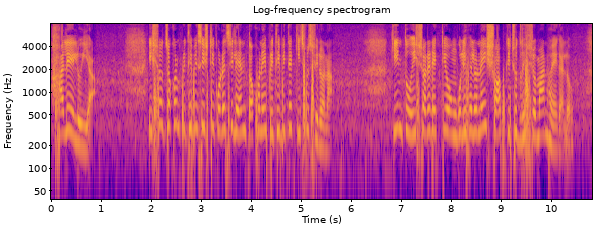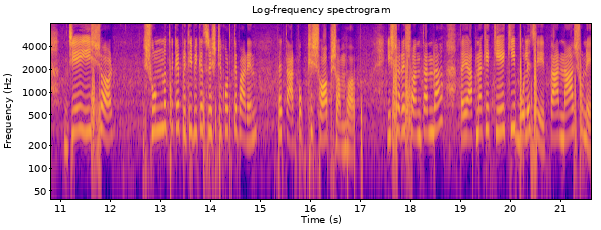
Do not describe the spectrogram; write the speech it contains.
হালে লুইয়া ঈশ্বর যখন পৃথিবী সৃষ্টি করেছিলেন, তখন এই পৃথিবীতে কিছু ছিল না। কিন্তু ঈশ্বরের একটি অঙ্গুলি হেলনেই সব কিছু দৃশ্যমান হয়ে গেল। যে ঈশ্বর শূন্য থেকে পৃথিবীকে সৃষ্টি করতে পারেন, তাই তার পক্ষে সব সম্ভব। ঈশ্বরের সন্তানরা, তাই আপনাকে কে কি বলেছে তা না শুনে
